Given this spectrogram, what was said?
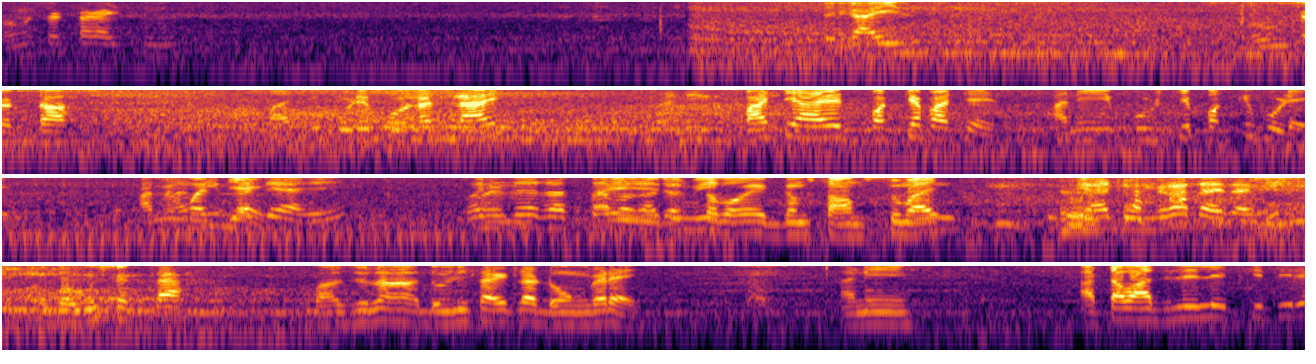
बघू शकता काहीच तुम्ही? तर गाईज बघू शकता. पाठी पुढे कोणच नाही. आणि पाठी आहेत पक्क्या पाठी आहेत. आणि पुढचे पक्के पुढे आहेत. आम्ही मध्ये आहे. रस्ता बघा रस्ता तुम्ही. बघा एकदम सामसूम आहे. या डोंगरात आहेत आम्ही. बघू शकता. बाजूला दोन्ही साईडला डोंगर आहे. आणि आता वाजलेले आहेत किती रे?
